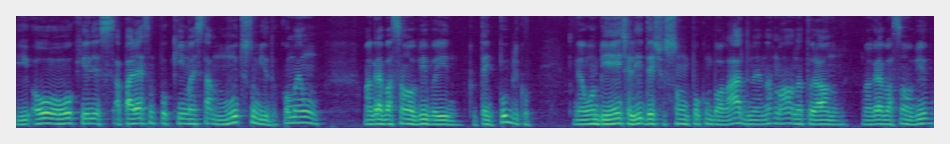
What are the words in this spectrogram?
e ou, ou que eles aparecem um pouquinho, mas está muito sumido. Como é um, uma gravação ao vivo aí que tem público, né, o ambiente ali deixa o som um pouco embolado, né, normal, natural numa gravação ao vivo.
